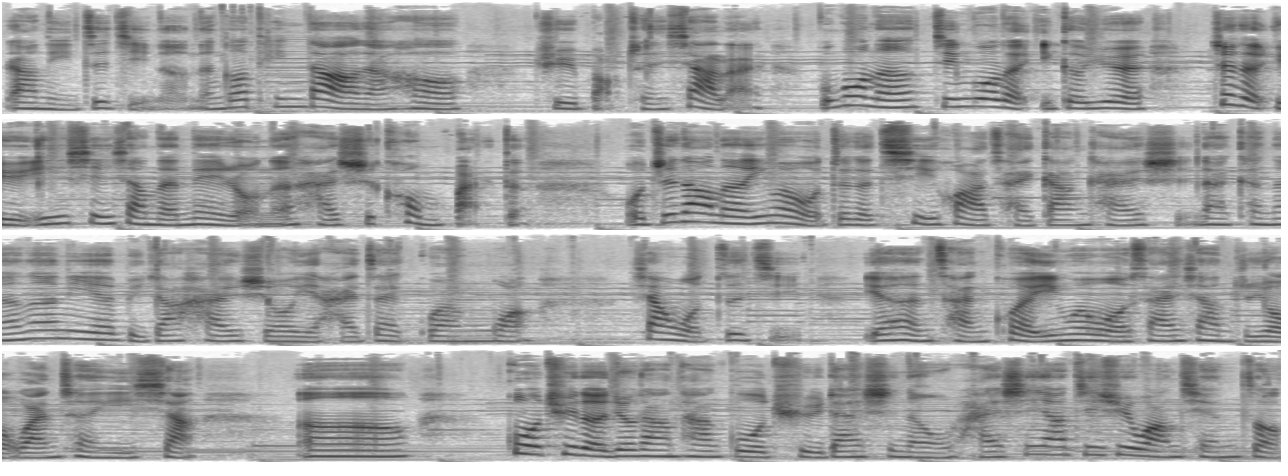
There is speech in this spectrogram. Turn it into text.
让你自己呢能够听到，然后。去保存下来。不过呢，经过了一个月，这个语音信箱的内容呢还是空白的。我知道呢，因为我这个计划才刚开始，那可能呢你也比较害羞，也还在观望。像我自己也很惭愧，因为我三项只有完成一项。嗯，过去的就让它过去，但是呢，我还是要继续往前走。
